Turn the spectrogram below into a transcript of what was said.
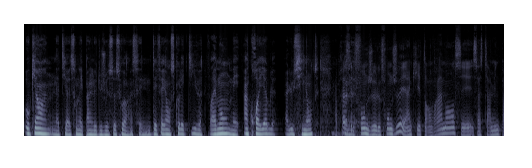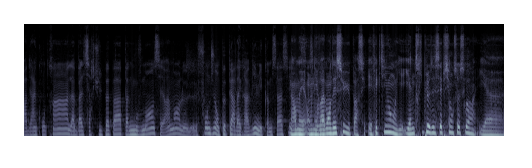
Aucun n'a tiré son épingle du jeu ce soir. C'est une défaillance collective vraiment, mais incroyable, hallucinante. Après, c'est le fond de jeu. Le fond de jeu est inquiétant. Vraiment, c'est, ça se termine par des 1 contre 1. La balle circule pas, pas, pas de mouvement. C'est vraiment le, le fond de jeu. On peut perdre à Gravelines, mais comme ça, c'est. Non, mais on est vraiment déçus parce qu'effectivement, il y a une triple déception ce soir. Il y a,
